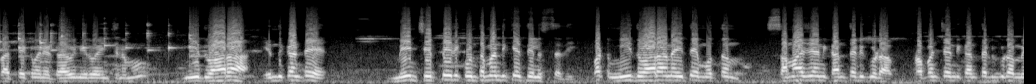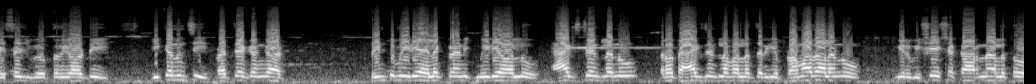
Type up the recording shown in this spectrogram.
ప్రత్యేకమైన డ్రైవ్ నిర్వహించినాము. మీ ద్వారా ఎందుకంటే మేము చెప్పేది కొంతమందికే తెలుస్తుంది. బట్ మీ ద్వారానైతే మొత్తం సమాజానికి అంతటి కూడా ప్రపంచానికి అంతటి కూడా మెసేజ్ పోతుంది కాబట్టి ఇక నుంచి ప్రత్యేకంగా ప్రింట్ మీడియా ఎలక్ట్రానిక్ మీడియా వాళ్ళు యాక్సిడెంట్లను తర్వాత యాక్సిడెంట్ల వల్ల జరిగే ప్రమాదాలను మీరు విశేష కారణాలతో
